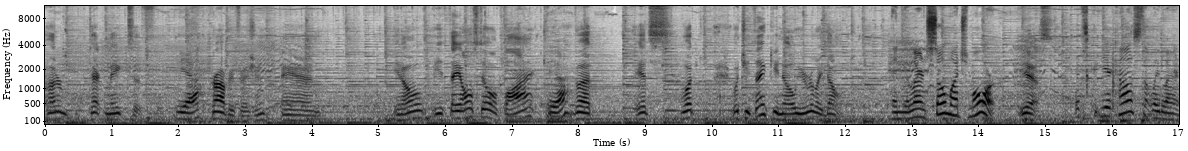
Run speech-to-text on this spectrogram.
hundred techniques of Yeah, crappie fishing, and you know, they all still apply, yeah. but it's what what you think you know, you really don't. And you learn so much more. Yes, It's you're constantly learning.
